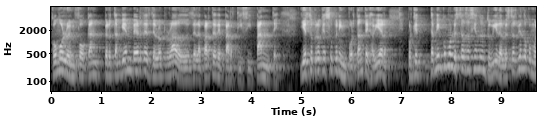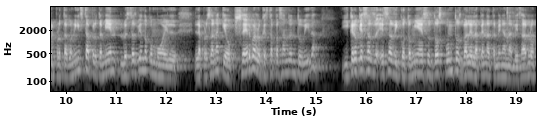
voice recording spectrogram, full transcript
cómo lo enfocan, pero también ver desde el otro lado, desde la parte de participante. Y esto creo que es súper importante, Javier, porque también cómo lo estás haciendo en tu vida, lo estás viendo como el protagonista, pero también lo estás viendo como el, la persona que observa lo que está pasando en tu vida. Y creo que esa, esa dicotomía, esos dos puntos, vale la pena también analizarlo,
